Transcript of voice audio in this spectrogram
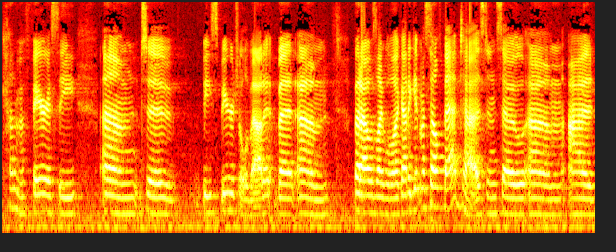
kind of a Pharisee um, to be spiritual about it, but um, but I was like, well, I got to get myself baptized, and so um, I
